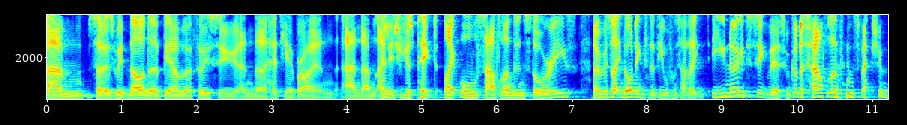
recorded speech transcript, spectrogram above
Um, so it was with Nana Biamah-Ofosu and uh, Hettie O'Brien, and um, I literally just picked like all South London stories, and I was like nodding to the people from South, like, "Are you noticing this? We've got a South London special."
